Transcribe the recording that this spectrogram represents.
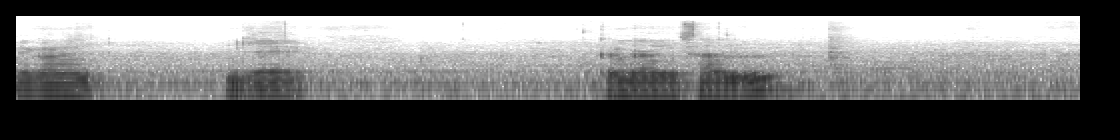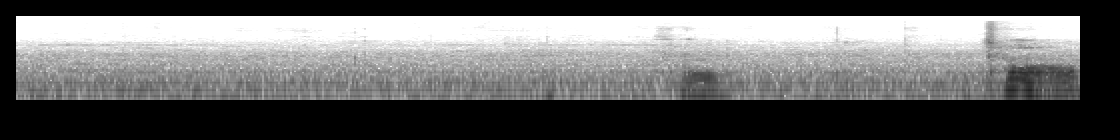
이거는 이제 금강산 산 초,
